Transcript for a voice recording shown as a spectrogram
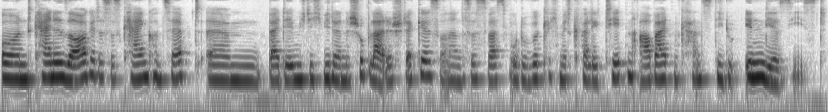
und keine Sorge, das ist kein Konzept, ähm, bei dem ich dich wieder in eine Schublade stecke, sondern das ist was, wo du wirklich mit Qualitäten arbeiten kannst, die du in dir siehst.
